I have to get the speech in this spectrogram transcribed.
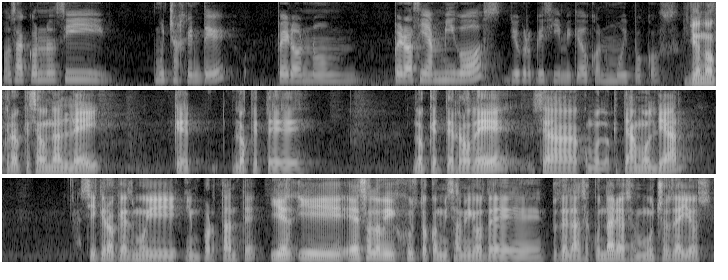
O sea, conocí mucha gente, pero no, pero así amigos, yo creo que sí, me quedo con muy pocos. Yo no creo que sea una ley que lo que te lo que te rodee sea como lo que te va a moldear. Sí creo que es muy importante. Y, es- y eso lo vi justo con mis amigos de, pues, de la secundaria. O sea, muchos de ellos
